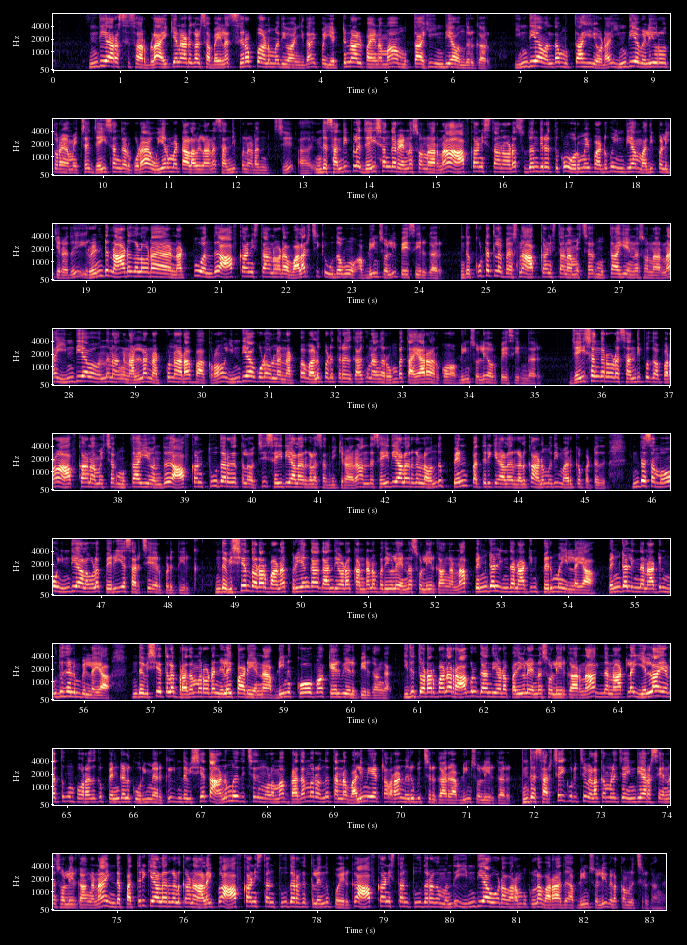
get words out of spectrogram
இந்திய அரசு சார்பில் ஐக்கிய நாடுகள் சபையில் சிறப்பு அனுமதி வாங்கி தான் இப்போ எட்டு நாள் பயணமாக முத்தாகி இந்தியா வந்திருக்காரு. இந்தியா வந்த முத்தாகியோட இந்திய வெளியுறவுத்துறை அமைச்சர் ஜெய்சங்கர் கூட உயர்மட்ட அளவிலான சந்திப்பு நடந்துச்சு. இந்த சந்திப்பில் ஜெய்சங்கர் என்ன சொன்னார்னா ஆப்கானிஸ்தானோட சுதந்திரத்துக்கும் ஒருமைப்பாட்டுக்கும் இந்தியா மதிப்பளிக்கிறது. ரெண்டு நாடுகளோட நட்பு வந்து ஆப்கானிஸ்தானோட வளர்ச்சிக்கு உதவும் அப்படின்னு சொல்லி பேசியிருக்காரு. இந்த கூட்டத்தில் பேசின ஆப்கானிஸ்தான் அமைச்சர் முத்தாகி என்ன சொன்னார்னா இந்தியாவை வந்து நாங்கள் நல்ல நட்பு நாடாக பார்க்குறோம் இந்தியா கூட உள்ள நட்பை வலுப்படுத்துறதுக்காக நாங்கள் ரொம்ப தயாராக இருக்கோம். அப்படின்னு சொல்லி அவர் பேசியிருந்தார். ஜெய்சங்கரோட சந்திப்புக்கு அப்புறம் ஆப்கான் அமைச்சர் முத்தாகி வந்து ஆப்கான் தூதரகத்தில் வச்சு செய்தியாளர்களை சந்திக்கிறாரு. அந்த செய்தியாளர்களில் வந்து பெண் பத்திரிகையாளர்களுக்கு அனுமதி மறுக்கப்பட்டது. இந்த சம்பவம் இந்திய அளவில் பெரிய சர்ச்சையை ஏற்படுத்தியிருக்கு. இந்த விஷயம் தொடர்பான பிரியங்கா காந்தியோட கண்டன பதிவில் என்ன சொல்லியிருக்காங்கன்னா பெண்கள் இந்த நாட்டின் பெருமை இல்லையா? பெண்கள் இந்த நாட்டின் முதுகெலும்பு இல்லையா இந்த விஷயத்தில் பிரதமரோட நிலைப்பாடு என்ன அப்படின்னு கோபமாக கேள்வி எழுப்பியிருக்காங்க. இது தொடர்பான ராகுல் காந்தியோட பதிவில் என்ன சொல்லியிருக்காருன்னா இந்த நாட்டில் எல்லா இடத்துக்கும் போகிறதுக்கு பெண்களுக்கு உரிமை இருக்குது இந்த விஷயத்தை அனுமதிச்சது மூலமாக பிரதமர் வந்து தன்னை வலிமையற்றவராக நிரூபிச்சிருக்காரு அப்படின்னு சொல்லியிருக்காரு. இந்த சர்ச்சை குறித்து விளக்கமளித்த இந்திய அரசு என்ன சொல்லியிருக்காங்கன்னா இந்த பத்திரிகையாளர்களுக்கான அழைப்பு ஆப்கானிஸ்தான் தூதரகத்திலேருந்து போயிருக்கு. ஆப்கானிஸ்தான் தூதரகம் வந்து இந்தியாவோட வரம்புக்குள்ளே வராது அப்படின்னு சொல்லி விளக்கமளிச்சிருக்காங்க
